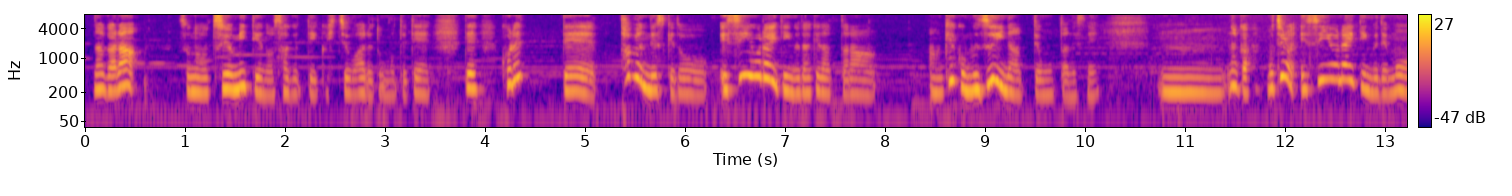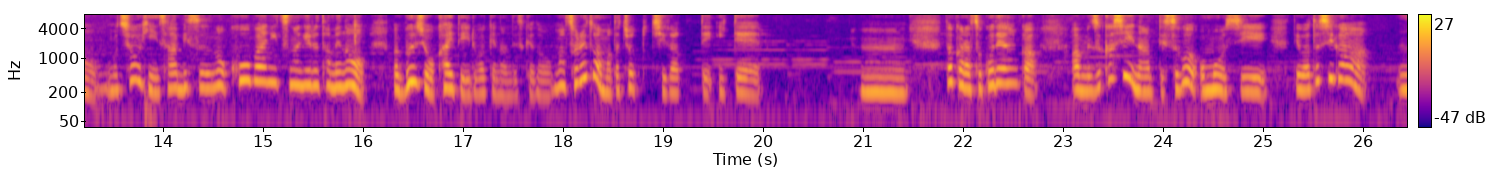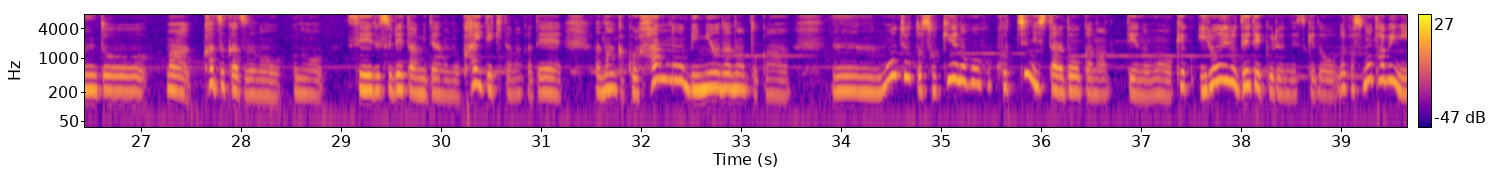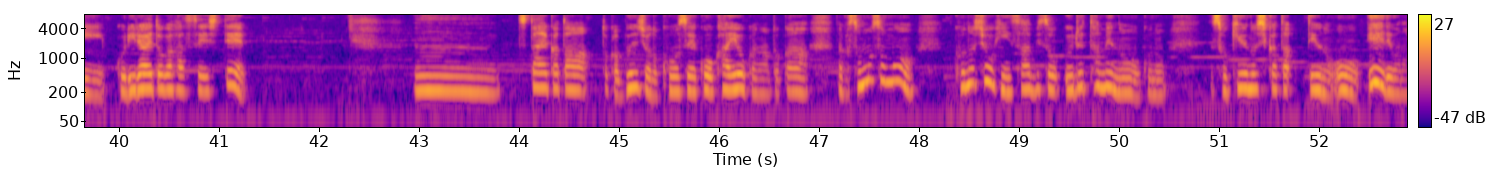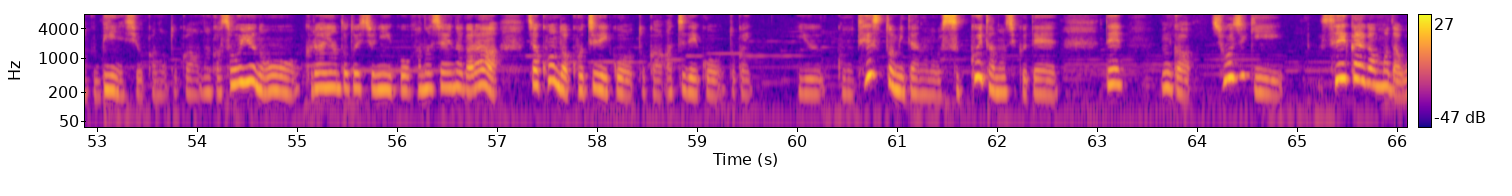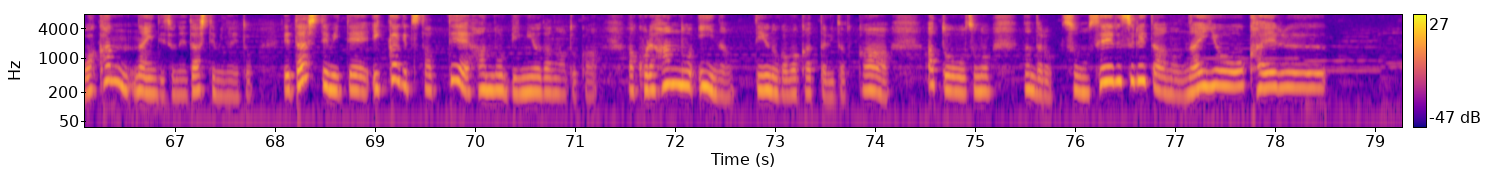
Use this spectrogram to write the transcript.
ながらその強みっていうのを探っていく必要はあると思っててでこれって多分ですけど SEO ライティングだけだったらあの結構むずいなって思ったんですね。うーんなんかもちろん SEO ライティングでももう商品サービスの購買につなげるための、まあ、文章を書いているわけなんですけど、まあ、それとはまたちょっと違っていてうんだからそこでなんかあ難しいなってすごい思うしで私がうんとまあ数々のこのセールスレターみたいなのを書いてきた中であなんかこれ反応微妙だなとかうんもうちょっと訴求の方法こっちにしたらどうかなっていうのも結構いろいろ出てくるんですけどなんかその度にこうリライトが発生してうーん伝え方とか文章の構成こう変えようかなとかなんかそもそもこの商品サービスを売るためのこの訴求の仕方っていうのを A ではなく B にしようかなとかなんかそういうのをクライアントと一緒にこう話し合いながらじゃあ今度はこっちで行こうとかあっちで行こうとかいうこのテストみたいなのがすっごい楽しくてでなんか正直正解がまだ分かんないんですよね出してみないと。で出してみて1ヶ月経って反応微妙だなとかあこれ反応いいなっていうのが分かったりだとかあとそのなんだろうそのセールスレターの内容を変える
